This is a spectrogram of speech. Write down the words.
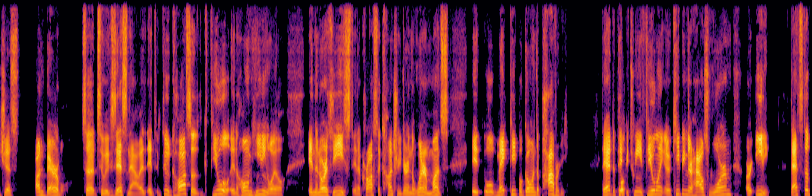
just unbearable to to exist now it, it dude of fuel and home heating oil in the Northeast and across the country during the winter months, it will make people go into poverty. They had to pick between fueling or uh, keeping their house warm or eating. That's the,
